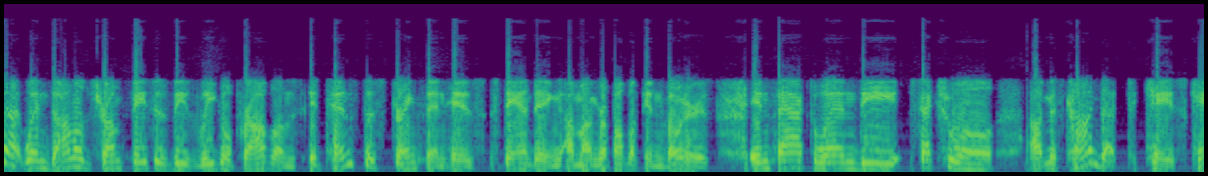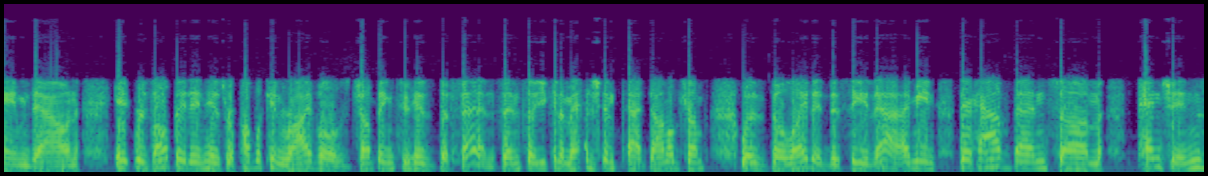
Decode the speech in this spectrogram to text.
that when Donald Trump faces these legal problems, it tends to strengthen his standing among Republican voters. In fact, when the sexual uh, misconduct case came down, it resulted in his Republican rivals jumping to his defense. And so you can imagine that Donald Trump was delighted to see that. I mean, there have been some tensions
